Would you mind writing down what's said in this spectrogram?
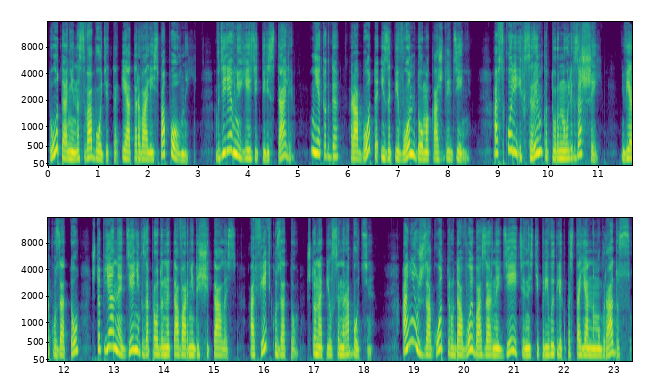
Тут они на свободе-то и оторвались по полной. В деревню ездить перестали, Некогда. Работа и запивон дома каждый день. А вскоре их с рынка турнули в зашей. Верку за то, что пьяная денег за проданный товар не досчиталась, а Федьку за то, что напился на работе. Они уж за год трудовой базарной деятельности привыкли к постоянному градусу,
